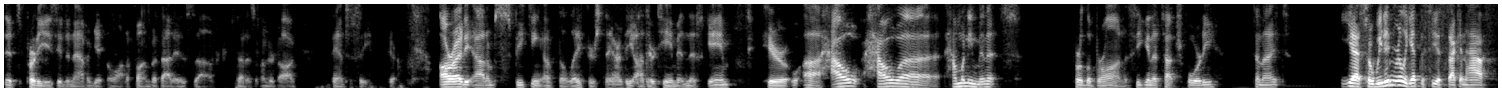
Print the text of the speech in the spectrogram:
it's pretty easy to navigate and a lot of fun but that is uh, that is underdog fantasy here. All righty, Adam. Speaking of the Lakers, they are the other team in this game here. Uh, how how uh, how many minutes for LeBron? Is he going to touch forty tonight? Yeah. So we didn't really get to see a second half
